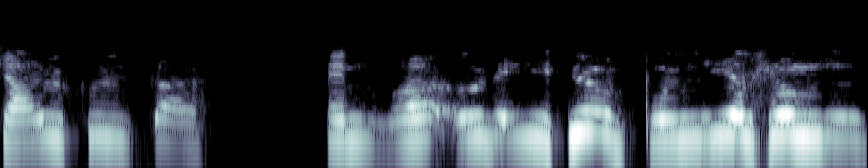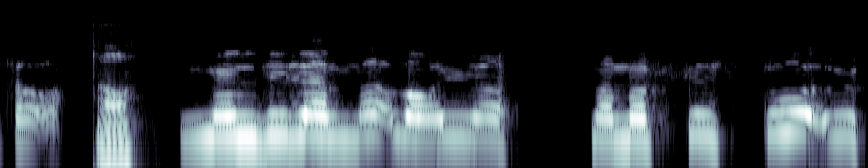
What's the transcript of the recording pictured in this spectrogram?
själv skjuta och det gick ju upp och ner som du sa. Ja. Men dilemmat var ju att man måste stå upp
